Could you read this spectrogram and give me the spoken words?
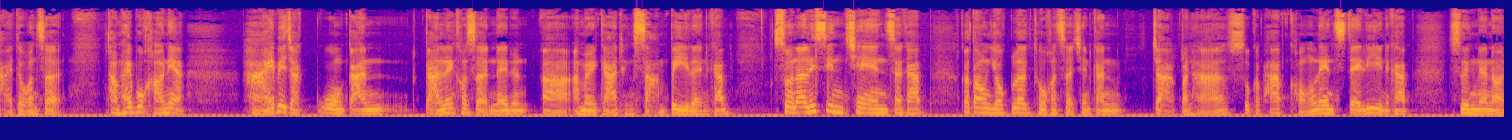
ขายตั๋วคอนเสิร์ตทำให้พวกเขาเนี่ยหายไปจากวงการการเล่นคอนเสิร์ตในอเมริกาถึง 3 ปีเลยนะครับ ส่วน Alice in Chains นะครับก็ต้องยกเลิกทัวร์คอนเสิร์ตเช่นกันจากปัญหาสุขภาพของ Layne Staley นะครับ ซึ่งแน่นอน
